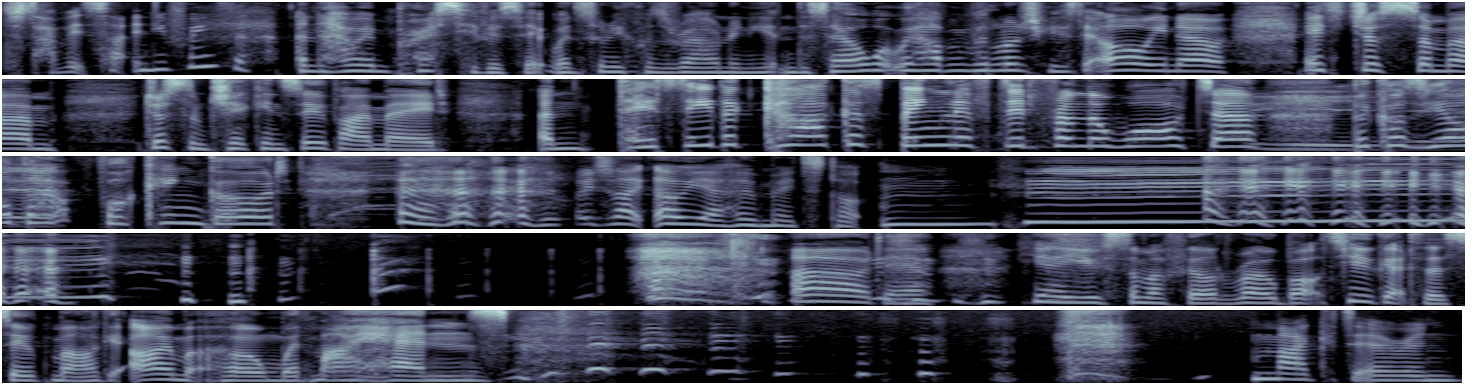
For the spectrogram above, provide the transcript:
Just have it sat in your freezer. And how impressive is it when somebody comes around and, you, and they say, "Oh, what we're we having for lunch?" You say, "Oh, you know, it's just some um, just some chicken soup I made," and they see the carcass being lifted from the water because you're that fucking good. It's like, oh yeah, homemade stock. Mm-hmm. Oh dear. yeah, you Somerfield robots. You get to the supermarket. I'm at home with my hens, Magda and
